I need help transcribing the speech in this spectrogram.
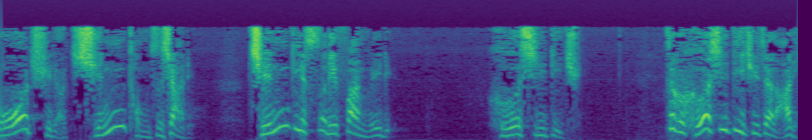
夺取了秦统治下的秦地势力范围的河西地区。这个河西地区在哪里？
